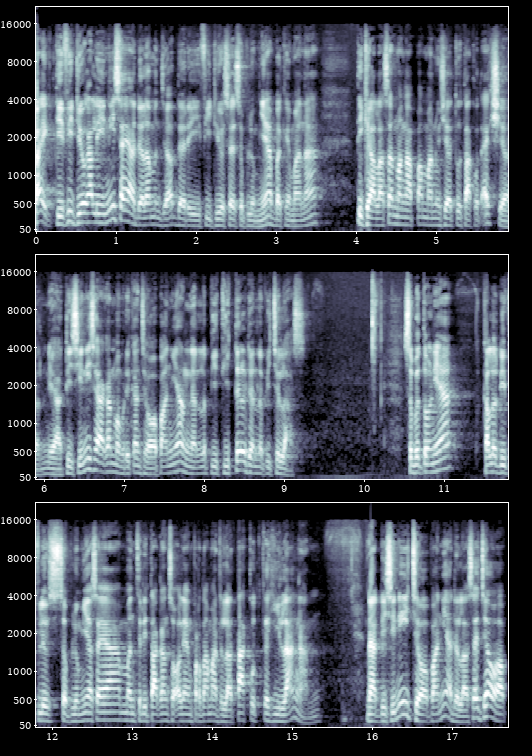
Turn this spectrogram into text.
Baik, di video kali ini saya adalah menjawab dari video saya sebelumnya bagaimana tiga alasan mengapa manusia itu takut action. Ya, di sini saya akan memberikan jawabannya dengan lebih detail dan lebih jelas. Sebetulnya kalau di video sebelumnya saya menceritakan soal yang pertama adalah takut kehilangan. Nah, di sini jawabannya adalah saya jawab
